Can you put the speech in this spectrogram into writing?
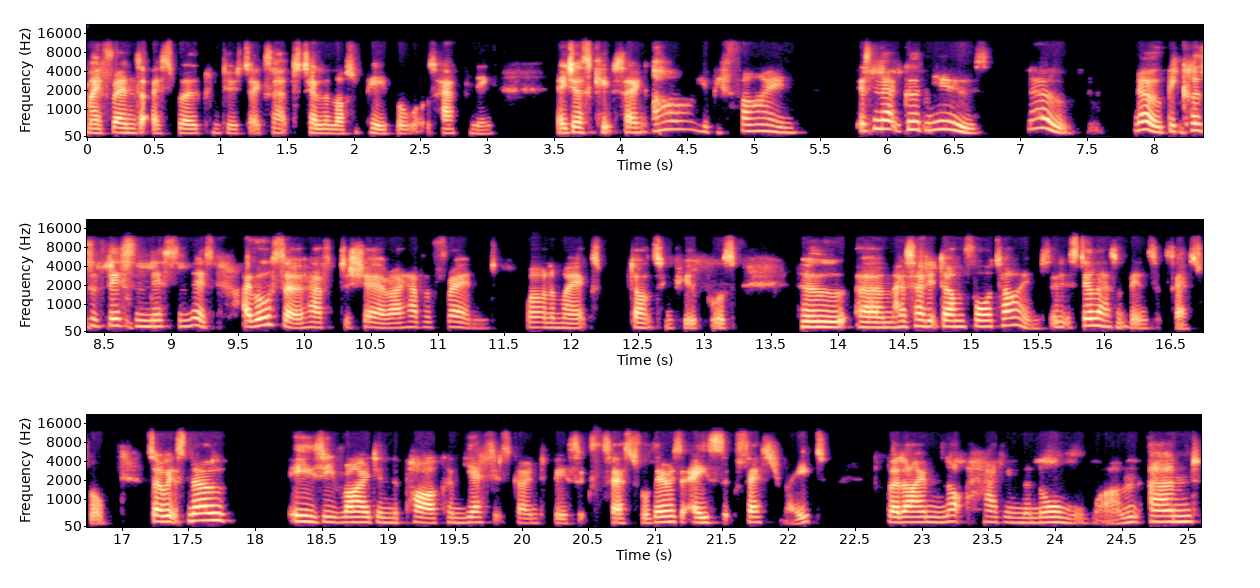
my friends that i've spoken to so i had to tell a lot of people what was happening they just keep saying oh you'll be fine. Isn't that good news? No no because of this and this and this. I've also have to share i have a friend one of my ex dancing pupils who um, has had it done four times and it still hasn't been successful. So it's no easy ride in the park and yes it's going to be successful. There is a success rate but i'm not having the normal one and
